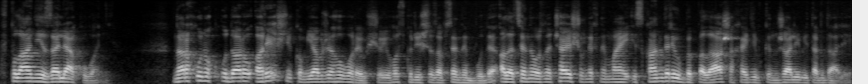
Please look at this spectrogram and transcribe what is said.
в плані залякувань. На рахунок удару орешником я вже говорив, що його скоріше за все не буде, але це не означає, що в них немає іскандерів, БПЛА, шахедів, кинжалів і так далі.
